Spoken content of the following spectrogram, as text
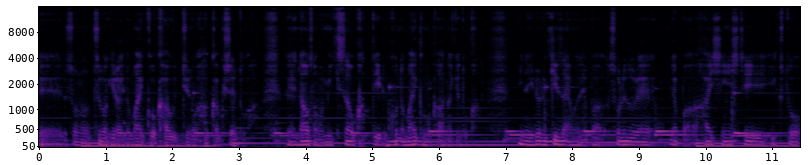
えー、その椿ライドマイクを買うっていうのが発覚したりとか、えー、なおさんもミキサーを買っている今度マイクも買わなきゃとかみんないろいろ機材もやっぱそれぞれやっぱ配信していくと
